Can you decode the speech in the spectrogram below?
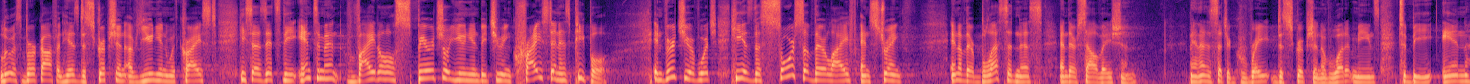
Louis Berkhof and his description of union with Christ. He says it's the intimate, vital, spiritual union between Christ and his people, in virtue of which he is the source of their life and strength and of their blessedness and their salvation. Man, that is such a great description of what it means to be in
